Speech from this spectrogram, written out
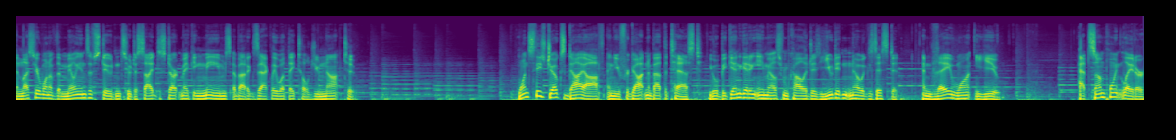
unless you're one of the millions of students who decide to start making memes about exactly what they told you not to. Once these jokes die off and you've forgotten about the test, you will begin getting emails from colleges you didn't know existed, and they want you. At some point later,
